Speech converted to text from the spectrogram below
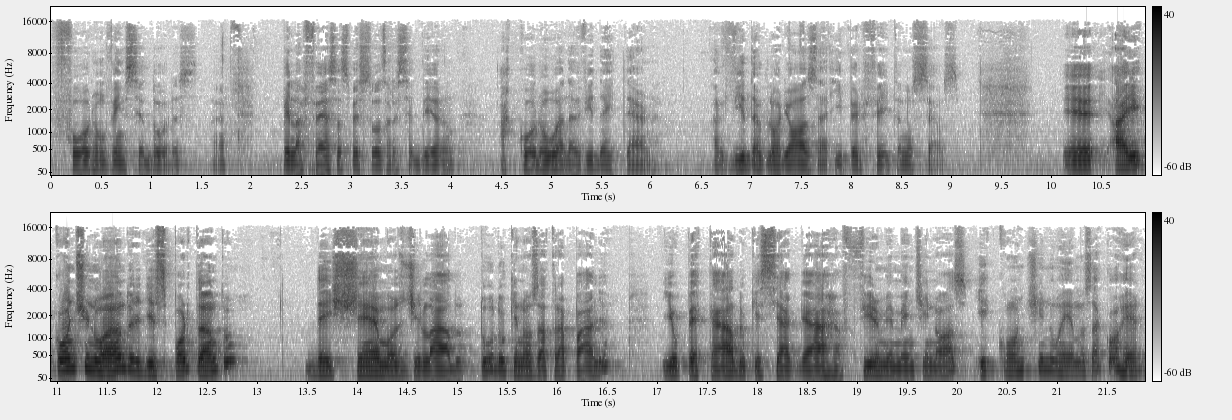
foram vencedoras. Né? Pela fé, essas pessoas receberam a coroa da vida eterna, a vida gloriosa e perfeita nos céus. E, aí, continuando, ele diz: portanto, deixemos de lado tudo o que nos atrapalha e o pecado que se agarra firmemente em nós e continuemos a correr.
